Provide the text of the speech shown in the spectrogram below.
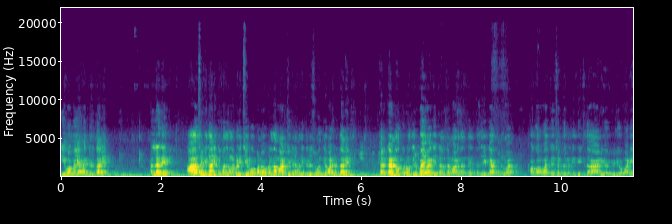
ಜೀವವಯ ಹಾಕಿರುತ್ತಾನೆ ಅಲ್ಲದೆ ಆ ಸಂವಿಧಾನಿಕ ಪದವನ್ನು ಬಳಸಿ ಒಬ್ಬ ನೌಕರನ ಮಾರ್ಚಿಕ ನಮಗೆ ತಿಳಿಸುವಂತೆ ಮಾಡಿರ್ತಾನೆ. ಸರ್ಕಾರಿ ನೌಕರರು ನಿರ್ಭಯವಾಗಿ ಕೆಲಸ ಮಾಡದಂತೆ ತದರಿಗೆ ಹಾಕುತ್ತಿರುವ ಹಾಗೂ ಅವಾಚ್ಯ ಶಬ್ದಗಳನ್ನು ನಿಂದಿಸಿದ ಆಡಿಯೋ, ವಿಡಿಯೋ ಮಾಡಿ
